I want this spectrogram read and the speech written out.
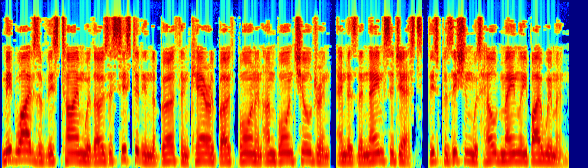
Midwives of this time were those assisted in the birth and care of both born and unborn children, and as the name suggests, this position was held mainly by women.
